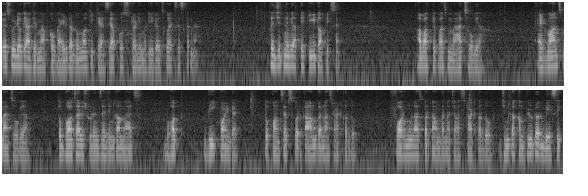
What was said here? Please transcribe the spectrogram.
तो इस वीडियो के आखिर में आपको गाइड कर दूँगा कि कैसे आपको स्टडी मटेरियल्स को एक्सेस करना है। फिर जितने भी आपके की टॉपिक्स हैं अब आपके पास मैथ्स हो गया एडवांस मैथ्स हो गया तो बहुत सारे स्टूडेंट्स हैं जिनका मैथ्स बहुत वीक पॉइंट है तो कॉन्सेप्ट्स पर काम करना स्टार्ट कर दो फार्मूलाज पर काम करना चाह स्टार्ट कर दो, जिनका कंप्यूटर बेसिक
